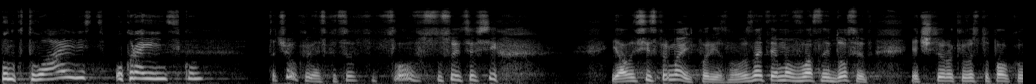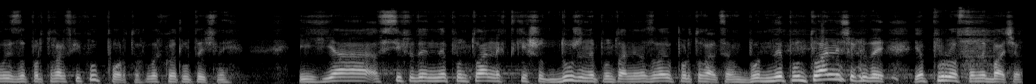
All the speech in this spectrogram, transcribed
пунктуальність українську. Та чого українською? Це слово стосується всіх. І, але всі сприймають по-різному. Ви знаєте, я мав власний досвід. Я 4 роки виступав колись за португальський клуб Порто, легкоатлетичний. І я всіх людей непунктуальних, таких, що дуже непунктуальні, називаю португальцями, бо непунктуальніших людей я просто не бачив.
